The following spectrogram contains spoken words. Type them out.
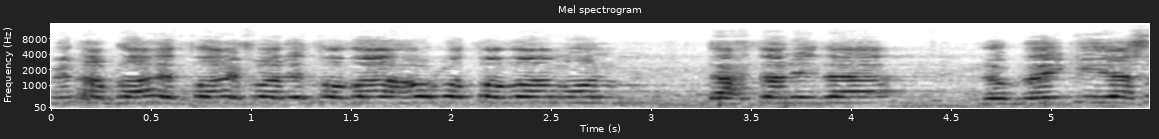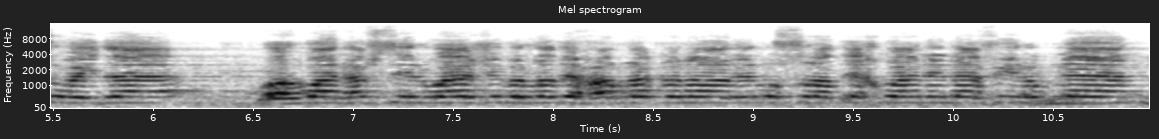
من أبناء الطائفة للتظاهر والتضامن تحت نداء لبيك يا سويداء وهو نفس الواجب الذي حركنا لنصرة إخواننا في لبنان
